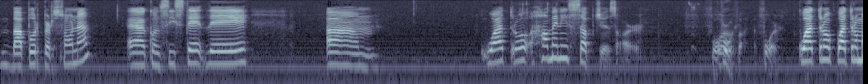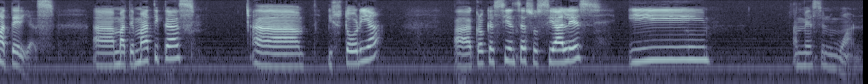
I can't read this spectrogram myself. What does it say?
va por persona, uh, consiste de um, cuatro, how many subjects are? Four. Four. four. Cuatro, cuatro materias. Uh, matemáticas, uh, historia, uh, creo que ciencias sociales y I'm missing one.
